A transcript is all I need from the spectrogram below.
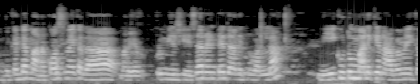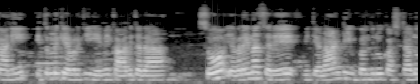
ఎందుకంటే మన కోసమే కదా. మరి ఇప్పుడు మీరు చేశారంటే దానికి వల్ల మీ కుటుంబానికే లాభమే కానీ ఇతరులకి ఎవరికి ఏమీ కాదు కదా. సో ఎవరైనా సరే మీకు ఎలాంటి ఇబ్బందులు కష్టాలు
